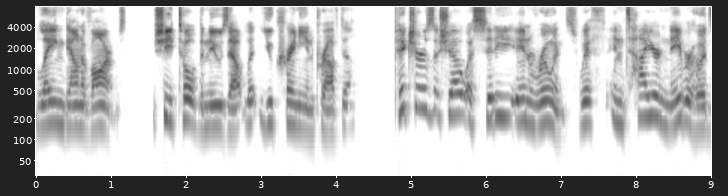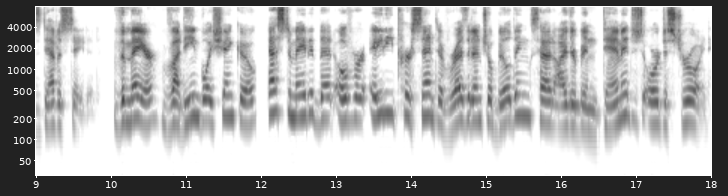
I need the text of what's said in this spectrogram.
laying down of arms, she told the news outlet Ukrainian Pravda. Pictures show a city in ruins, with entire neighborhoods devastated. The mayor, Vadim Boychenko, estimated that over 80% of residential buildings had either been damaged or destroyed,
